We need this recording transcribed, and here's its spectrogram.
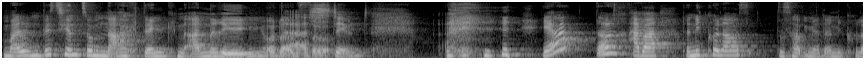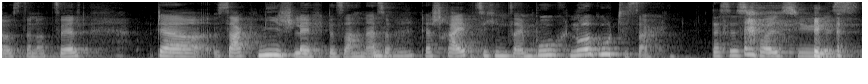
mal ein bisschen zum Nachdenken anregen oder Das so. stimmt. ja, doch. Aber der Nikolaus, das hat mir der Nikolaus dann erzählt, der sagt nie schlechte Sachen. Also der schreibt sich in seinem Buch nur gute Sachen. Das ist voll süß.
